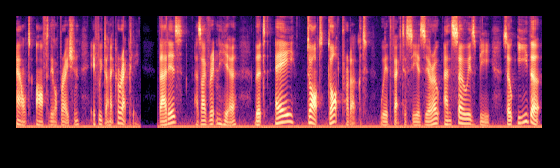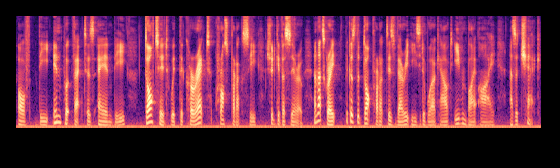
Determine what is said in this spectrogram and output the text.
out after the operation if we've done it correctly. That is, as I've written here, that a dot dot product with vector c is 0 and so is b. So either of the input vectors a and b dotted with the correct cross product C should give us 0. And that's great because the dot product is very easy to work out even by eye as a check.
